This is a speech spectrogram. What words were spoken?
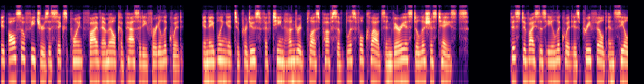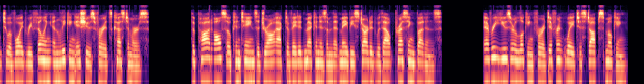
It also features a 6.5 ml capacity for e-liquid, enabling it to produce 1500 plus puffs of blissful clouds in various delicious tastes. This device's e-liquid is pre-filled and sealed to avoid refilling and leaking issues for its customers. The pod also contains a draw-activated mechanism that may be started without pressing buttons. Every user looking for a different way to stop smoking,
